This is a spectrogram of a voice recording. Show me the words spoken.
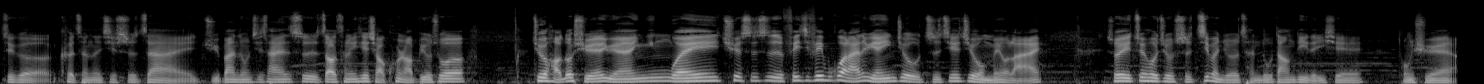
这个课程呢，其实在举办中其实还是造成了一些小困扰，比如说。就有好多学员，因为确实是飞机飞不过来的原因，就直接就没有来，所以最后就是基本就是成都当地的一些同学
